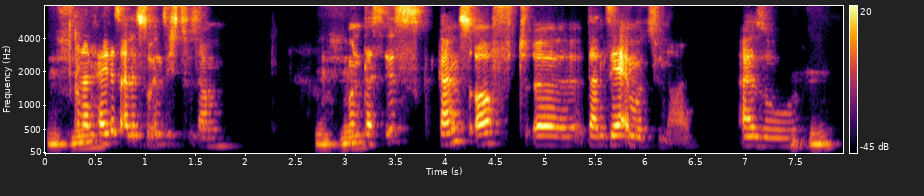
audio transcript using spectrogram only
Mhm. und dann fällt das alles so in sich zusammen. Mhm. Und das ist ganz oft äh, dann sehr emotional. Also Mhm.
